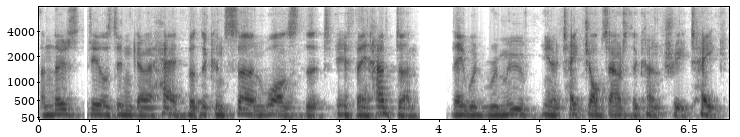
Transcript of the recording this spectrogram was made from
And those deals didn't go ahead, but the concern was that if they had done, they would remove, you know, take jobs out of the country, take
